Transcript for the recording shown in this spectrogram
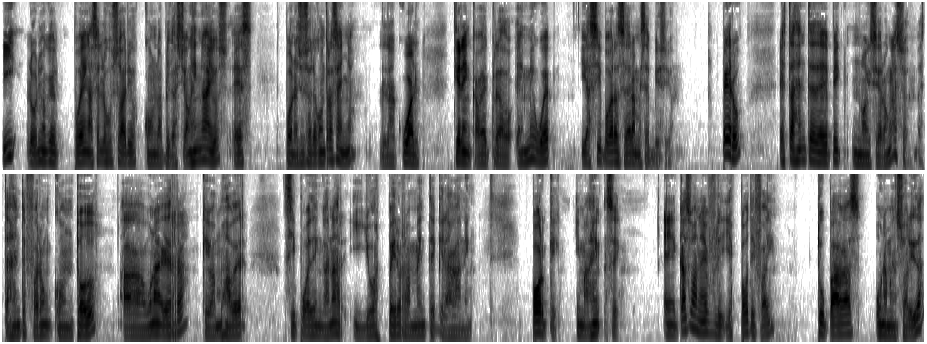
Y lo único que pueden hacer los usuarios con la aplicación en iOS es poner su usuario de contraseña, la cual tienen que haber creado en mi web y así poder acceder a mi servicio. Pero esta gente de Epic no hicieron eso. Esta gente fueron con todo a una guerra que vamos a ver si pueden ganar. Y yo espero realmente que la ganen. Porque, imagínense, en el caso de Netflix y Spotify, tú pagas una mensualidad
